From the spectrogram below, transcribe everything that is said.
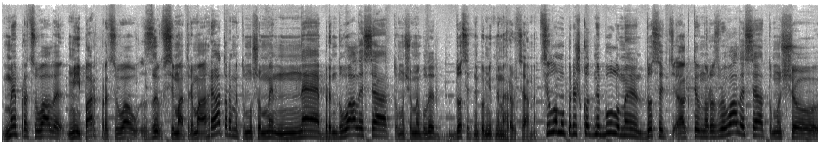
Ми працювали, мій парк працював з всіма трьома агрегаторами, тому що ми не брендувалися, тому що ми були досить непомітними гравцями. В цілому перешкод не було. Ми досить активно розвивалися, тому що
